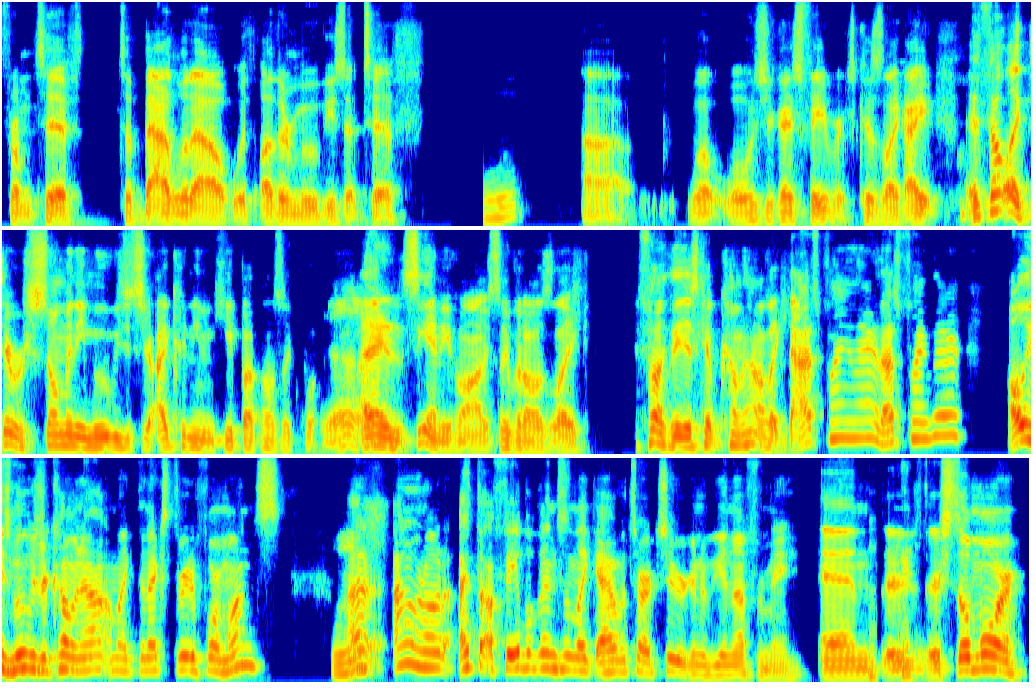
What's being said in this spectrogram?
from TIFF to battle it out with other movies at TIFF, Mhm. uh, what what was your guys' favorites? Because like I, it felt like there were so many movies this year I couldn't even keep up. I was like, what? Yeah. I didn't see any of them obviously, but I was like, I felt like they just kept coming out. I was like, that's playing there, that's playing there. All these movies are coming out in like the next three to four months. Mhm. I, I don't know. I thought Fabelmans and like Avatar 2 are gonna be enough for me. And there's there's still more.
